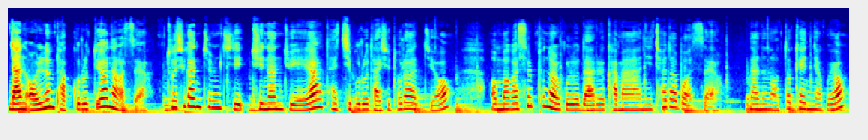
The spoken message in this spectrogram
난 얼른 밖으로 뛰어나갔어요. 두 시간쯤 지, 지난 뒤에야 다 집으로 다시 돌아왔지요. 엄마가 슬픈 얼굴로 나를 가만히 쳐다보았어요. 나는 어떻게 했냐고요?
